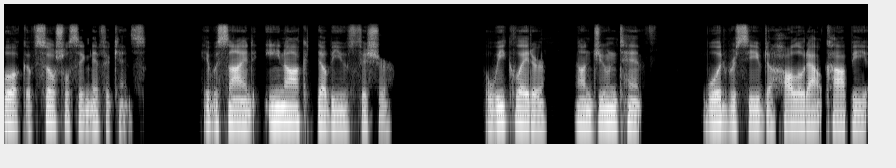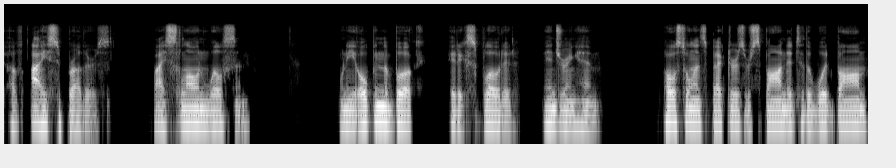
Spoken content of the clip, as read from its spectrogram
book of social significance. It was signed Enoch W. Fisher. A week later, on June 10th, Wood received a hollowed out copy of Ice Brothers by Sloan Wilson. When he opened the book, it exploded, injuring him. Postal inspectors responded to the Wood bomb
